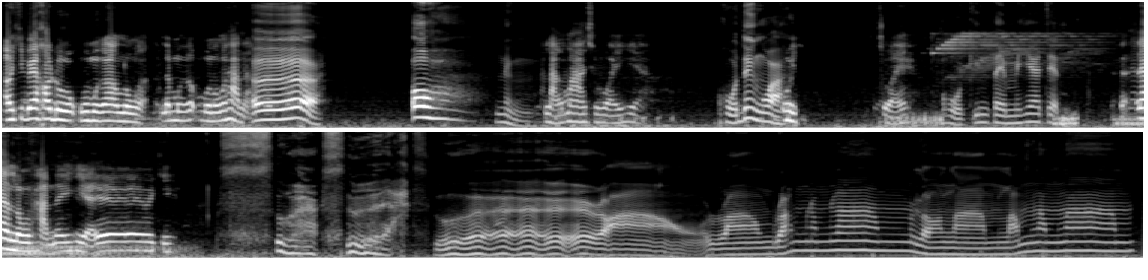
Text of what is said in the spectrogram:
เอาคลิปให้เขาดูกูมึงกำลังลงอะแล้วมึงมึงลงไม่ทันอะเออ โอ้หนึ่งหลังมาช่วยไอ้เฮียโอ้โหหนึ่งว่ะอุ๊ยสวยโอ้โหกินเต็มไอ้เหี้ยเจ็ดแน่นลงทันไอ้เฮียเอ้ยเมื่อกี้ราวรามรำลำลำรอลามลำลำลำ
